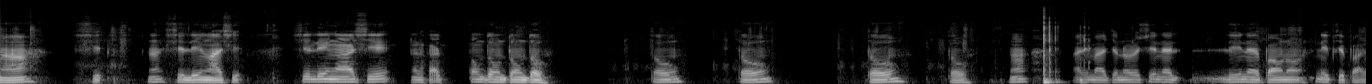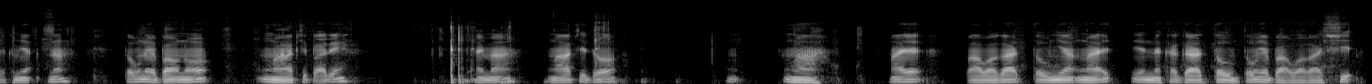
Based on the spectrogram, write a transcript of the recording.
ငါရှစ်နော်ရှစ်လေးငါရှစ်ရှစ်လေးငါရှစ်နောက်တစ်ခါ3 3 3 3 3 3 3 3နော်အဲဒီမှာကျွန်တော်တို့ရှင်းနဲ့၄နဲ့ပေါင်းတော့2ဖြစ်ပါတယ်ခင်ဗျနော်3နဲ့ပေါင်းတော့5ဖြစ်ပါတယ်အဲဒီမှာ5ဖြစ်တော့ 5 5ရဲ့ပါဝါက3ည5ရဲ့နှစ်ခက်က3 3ရဲ့ပါဝါက8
